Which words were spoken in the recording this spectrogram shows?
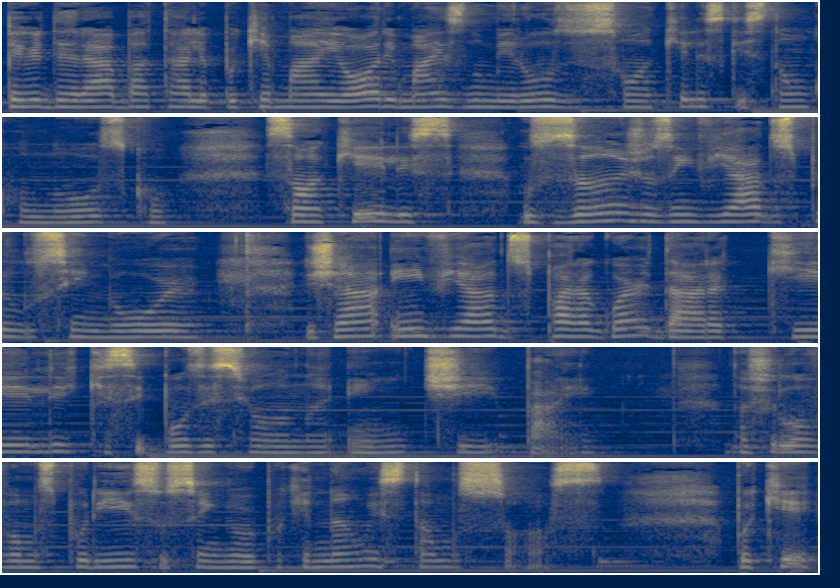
perderá a batalha, porque maior e mais numerosos são aqueles que estão conosco, são aqueles, os anjos enviados pelo Senhor, já enviados para guardar aquele que se posiciona em Ti, Pai. Nós te louvamos por isso, Senhor, porque não estamos sós. Porque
